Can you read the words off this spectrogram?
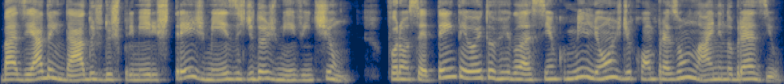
baseado em dados dos primeiros três meses de 2021. Foram 78,5 milhões de compras online no Brasil.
